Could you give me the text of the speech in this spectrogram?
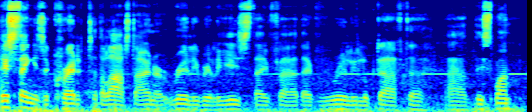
This thing is a credit to the last owner. It really really is. They've uh, they've really looked after uh, this one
